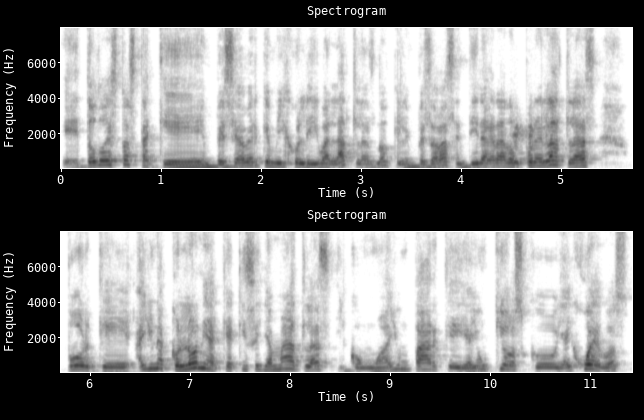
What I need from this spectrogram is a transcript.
Eh, todo esto hasta que empecé a ver que mi hijo le iba al Atlas, ¿no? Que le empezaba a sentir agrado por el Atlas, porque hay una colonia que aquí se llama Atlas y como hay un parque y hay un kiosco y hay juegos,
